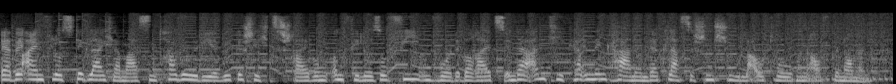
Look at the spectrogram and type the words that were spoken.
Er beeinflusste gleichermaßen Tragödie wie Geschichtsschreibung und Philosophie und wurde bereits in der Antike in den Kanon der klassischen Schulautoren aufgenommen.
